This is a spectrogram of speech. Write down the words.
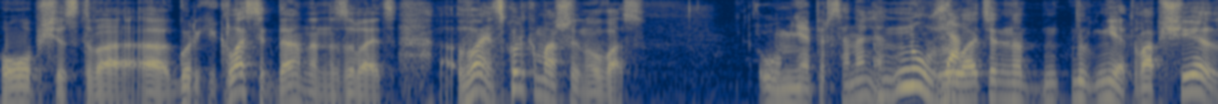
общества. э, Горький классик, да, она называется. Вань, сколько машин у вас? У меня персонально? Ну, желательно... ну, Нет, вообще,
